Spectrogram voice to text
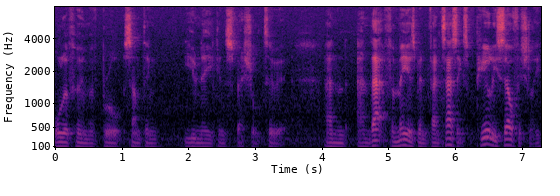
all of whom have brought something unique and special to it and and that for me has been fantastic. It's purely selfishly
